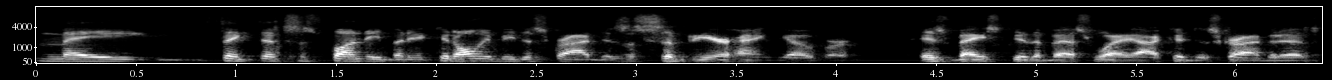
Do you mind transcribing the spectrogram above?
may. think this is funny, but it could only be described as a severe hangover. Is basically the best way I could describe it as.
